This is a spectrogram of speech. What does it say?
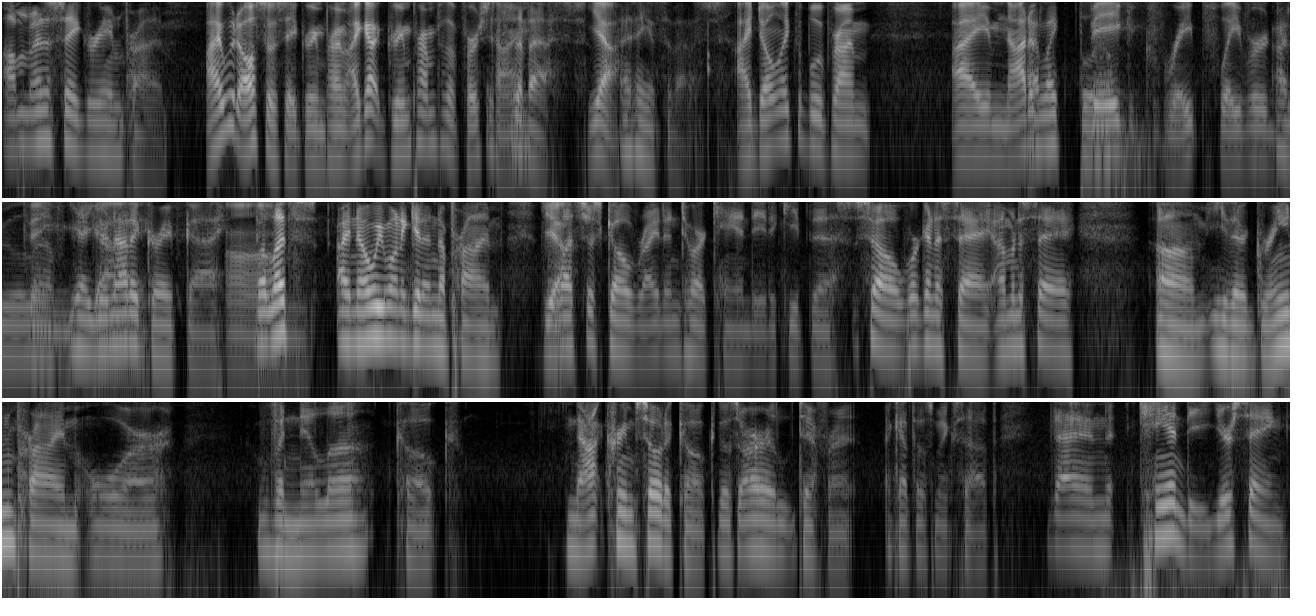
I'm gonna say green prime. I would also say green prime. I got green prime for the first It's time. the best. Yeah. I think it's the best. I don't like the blue prime. I am not I a like blue. big grape flavored I love. Yeah, you're not a grape guy. but Um, let's. I know we want to get into prime. but Yeah. Let's just go right into our candy to keep this. So we're gonna say. I'm gonna say, um, either green prime or vanilla Coke, not cream soda Coke. Those are different. I got those mixed up. Then candy. You're saying,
